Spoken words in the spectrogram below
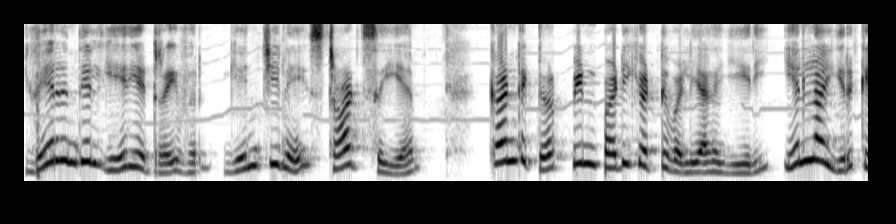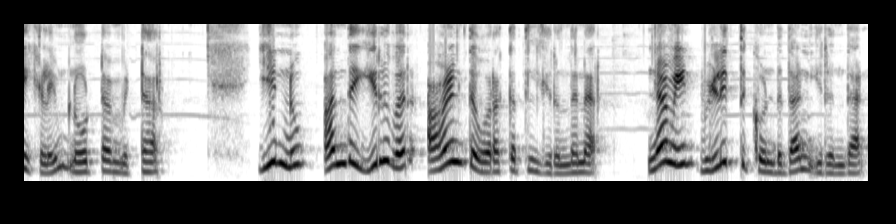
பேருந்தில் ஏறிய டிரைவர் என்ஜினை ஸ்டார்ட் செய்ய கண்டக்டர் பின் படிக்கட்டு வழியாக ஏறி எல்லா இருக்கைகளையும் நோட்டம் விட்டார். இன்னும் அந்த இருவர் ஆழ்ந்த உறக்கத்தில் இருந்தனர். நவீன் விழித்து கொண்டுதான் இருந்தான்.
